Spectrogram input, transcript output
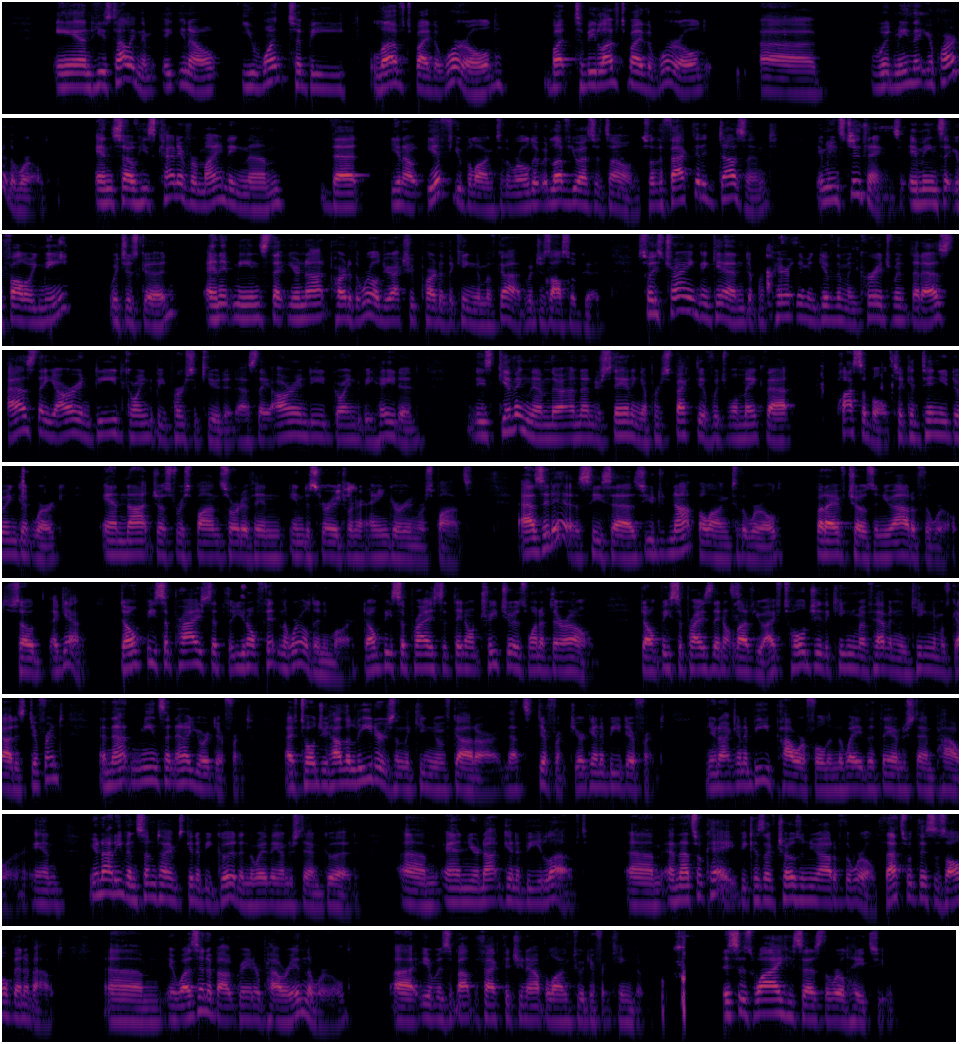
And he's telling them you know you want to be loved by the world but to be loved by the world uh, would mean that you're part of the world. And so he's kind of reminding them that you know if you belong to the world it would love you as its own. So the fact that it doesn't it means two things. It means that you're following me which is good and it means that you're not part of the world you're actually part of the kingdom of god which is also good. So he's trying again to prepare them and give them encouragement that as as they are indeed going to be persecuted as they are indeed going to be hated he's giving them the, an understanding a perspective which will make that possible to continue doing good work and not just respond sort of in in discouragement or anger in response. As it is he says you do not belong to the world but i have chosen you out of the world. So again don't be surprised that you don't fit in the world anymore. Don't be surprised that they don't treat you as one of their own. Don't be surprised they don't love you. I've told you the kingdom of heaven and kingdom of God is different, and that means that now you're different. I've told you how the leaders in the kingdom of God are. That's different. You're going to be different. You're not going to be powerful in the way that they understand power. And you're not even sometimes going to be good in the way they understand good. Um, and you're not going to be loved. Um, and that's okay because I've chosen you out of the world. That's what this has all been about. Um, it wasn't about greater power in the world. Uh, it was about the fact that you now belong to a different kingdom. This is why he says the world hates you.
